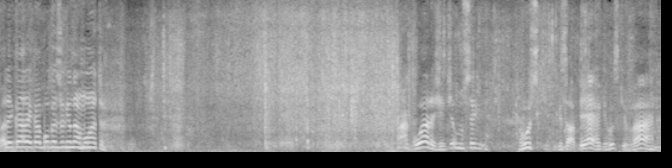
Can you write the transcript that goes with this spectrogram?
Falei, cara, acabou a gasolina da moto. Agora, gente, eu não sei. Husky Zaberg, Husky Varna.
